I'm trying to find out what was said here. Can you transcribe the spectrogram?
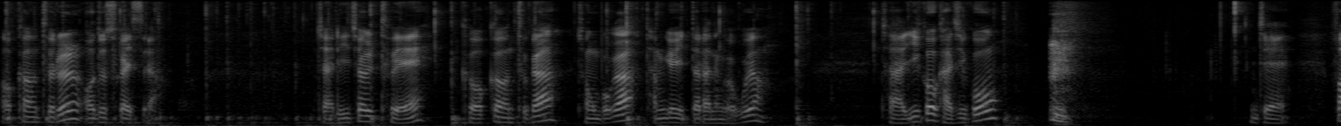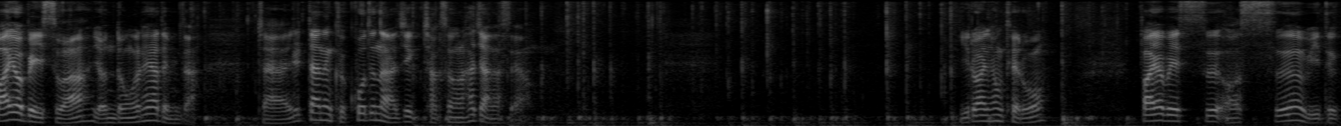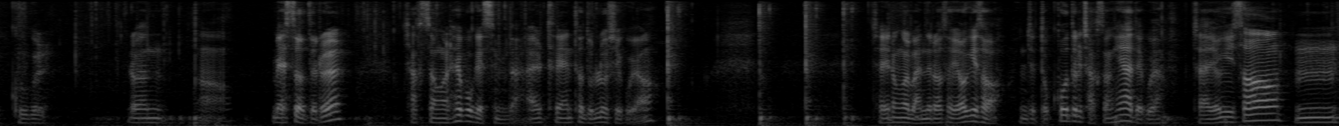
어카운트를 얻을 수가 있어요. 자, 리절트에 그 어카운트가 정보가 담겨 있다라는 거고요. 자, 이거 가지고 이제 파이어베이스와 연동을 해야 됩니다. 자, 일단은 그 코드는 아직 작성을 하지 않았어요. 이러한 형태로 Firebase us with Google 이런 어, 메서드를 작성을 해보겠습니다. Alt Enter 누르시고요. 자 이런 걸 만들어서 여기서 이제 또 코드를 작성해야 되고요. 자 여기서 음,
